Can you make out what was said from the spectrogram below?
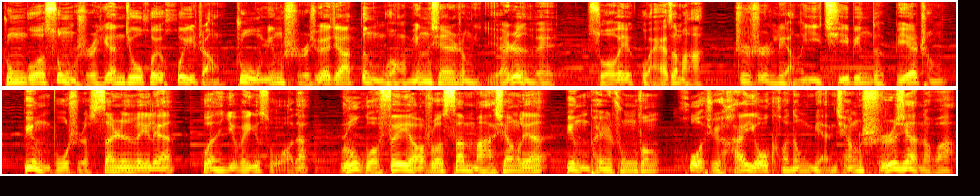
中国宋史研究会会长、著名史学家邓广明先生也认为，所谓“拐子马”只是两翼骑兵的别称，并不是三人为连、冠以猥琐的。如果非要说三马相连、并配冲锋，或许还有可能勉强实现的话，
